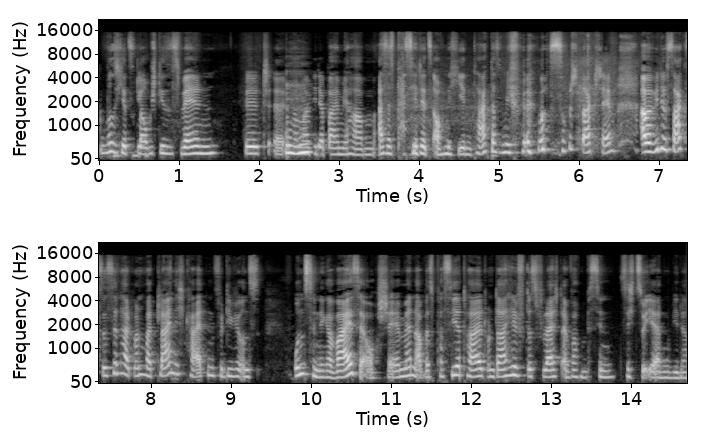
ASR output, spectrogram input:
muss ich jetzt, glaube ich, dieses Wellenbild äh, immer mhm. mal wieder bei mir haben. Also es passiert jetzt auch nicht jeden Tag, dass ich mich für irgendwas so stark schäme. Aber wie du sagst, es sind halt manchmal Kleinigkeiten, für die wir uns unsinnigerweise auch schämen, aber es passiert halt und da hilft es vielleicht einfach ein bisschen, sich zu erden wieder.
